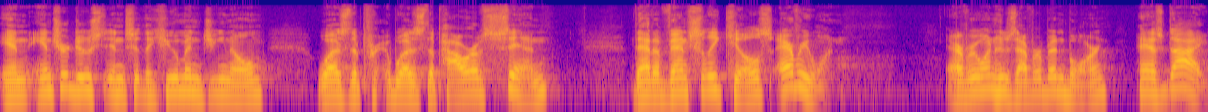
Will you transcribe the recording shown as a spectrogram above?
and introduced into the human genome was the, was the power of sin that eventually kills everyone. Everyone who's ever been born has died,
